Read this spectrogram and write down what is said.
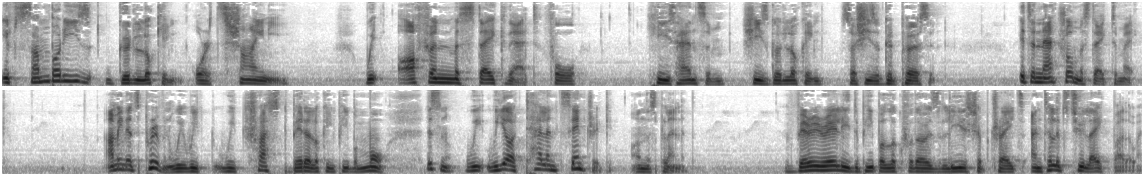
If somebody's good looking or it's shiny, we often mistake that for he's handsome, she's good looking, so she's a good person. It's a natural mistake to make. I mean, it's proven. We, we, we trust better looking people more. Listen, we, we are talent centric on this planet. Very rarely do people look for those leadership traits until it's too late, by the way.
